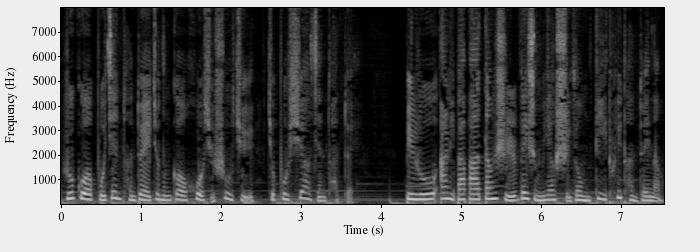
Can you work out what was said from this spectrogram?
如果不建团队就能够获取数据，就不需要建团队。比如阿里巴巴当时为什么要使用地推团队呢？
